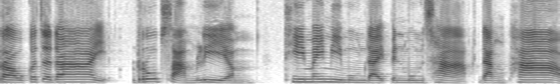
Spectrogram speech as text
เราก็จะได้รูปสามเหลี่ยมที่ไม่มีมุมใดเป็นมุมฉากดังภาพ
